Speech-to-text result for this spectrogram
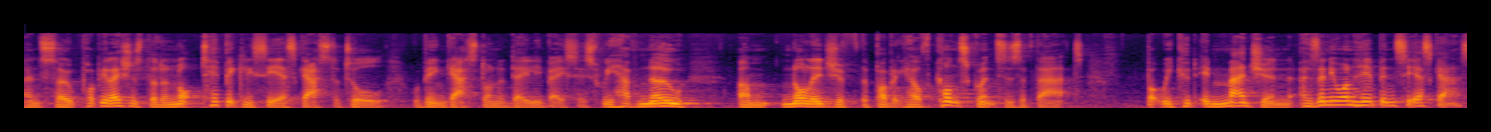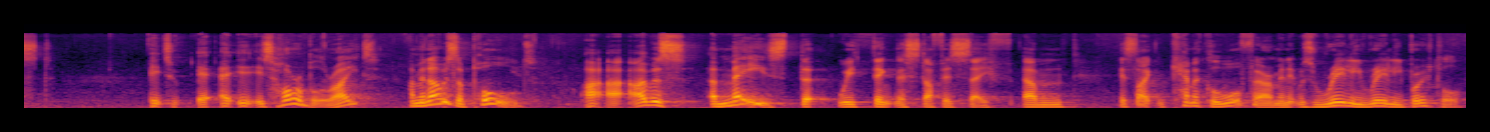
And so populations that are not typically CS gassed at all were being gassed on a daily basis. We have no um, knowledge of the public health consequences of that, but we could imagine. Has anyone here been CS gassed? It's, it's horrible, right? I mean, I was appalled. I, I was amazed that we think this stuff is safe. Um, it's like chemical warfare. I mean, it was really, really brutal.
